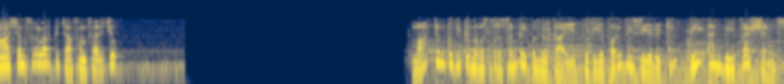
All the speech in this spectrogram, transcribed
ആശംസകൾ അർപ്പിച്ച സംസാരിച്ചു. മാറ്റം കൊതിക്കുന്ന വസ്ത്രസങ്കൽപ്പങ്ങൾക്കായി പുതിയ പറുദീസയൊരുക്കി ബി ആൻഡ് ബി ഫാഷൻസ്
